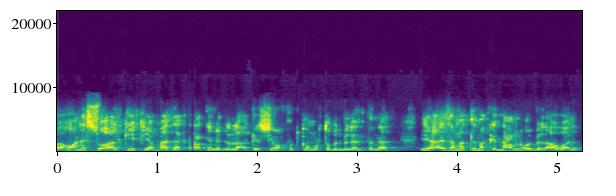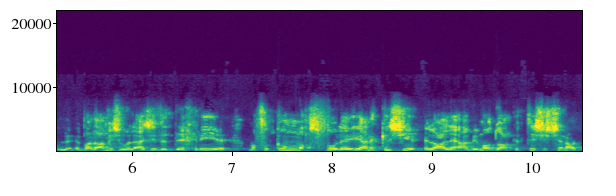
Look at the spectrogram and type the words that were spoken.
فهون السؤال كيف يا بدك تعتمد إنه لا كل شيء المفروض يكون مرتبط بالإنترنت؟ يا إذا مثل ما كنا عم نقول بالأول البرامج والأجهزة الداخلية المفروض تكون مفصولة يعني كل شيء له علاقة بموضوع تفتيش الشنط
